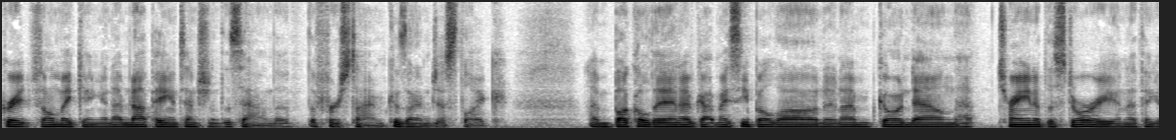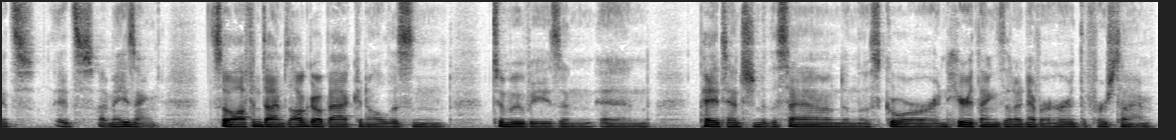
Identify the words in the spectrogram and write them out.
great filmmaking and I'm not paying attention to the sound the, the first time because I'm just like I'm buckled in, I've got my seatbelt on and I'm going down that train of the story and I think it's it's amazing. So oftentimes I'll go back and I'll listen to movies and and pay attention to the sound and the score and hear things that I never heard the first time.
